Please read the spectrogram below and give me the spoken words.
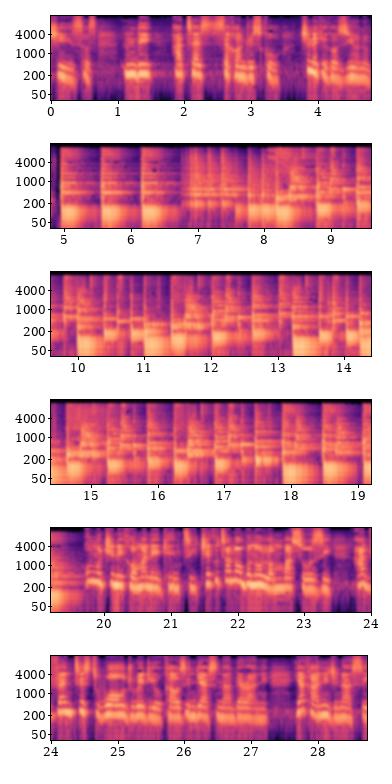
jizọs ndị ates secondary school chineke gọzie unu. Chineke ọma na-ege ntị chekụta n'ọbụla ụlọ mgbasa ozi adventist world radio ka ozi ndị a sị na-abịara anyị. Ya ka anyị ji na-asị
